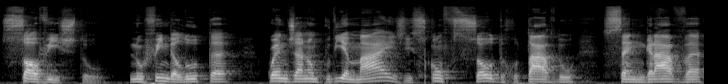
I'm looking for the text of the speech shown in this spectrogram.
Só visto. No fim da luta, quando já não podia mais e se confessou derrotado, sangrava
